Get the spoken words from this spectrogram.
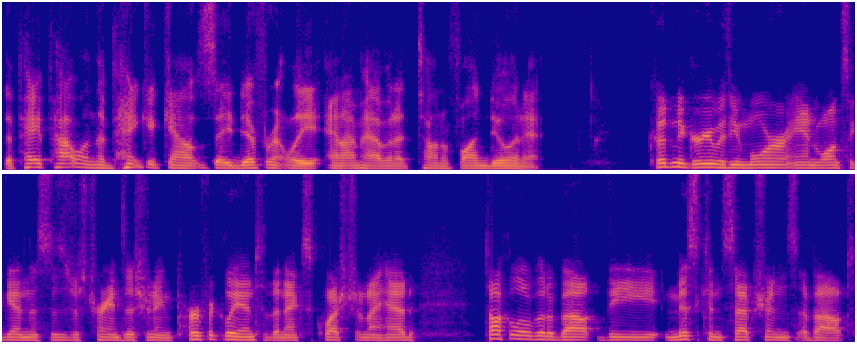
the PayPal and the bank account say differently and I'm having a ton of fun doing it. Couldn't agree with you more and once again this is just transitioning perfectly into the next question I had. Talk a little bit about the misconceptions about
